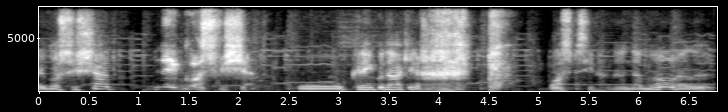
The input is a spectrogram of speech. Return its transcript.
Negócio fechado. Negócio fechado. O Crenco dá aquele. Cospe assim na, na mão, ela.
